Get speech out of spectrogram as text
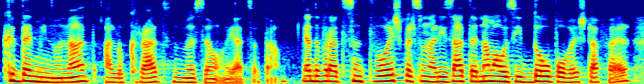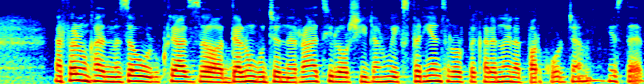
cât de minunat a lucrat Dumnezeu în viața ta. E adevărat, sunt povești personalizate, n-am auzit două povești la fel, iar felul în care Dumnezeu lucrează de-a lungul generațiilor și de-a lungul experiențelor pe care noi le parcurgem este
